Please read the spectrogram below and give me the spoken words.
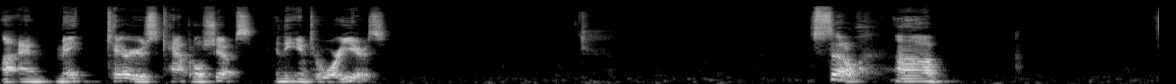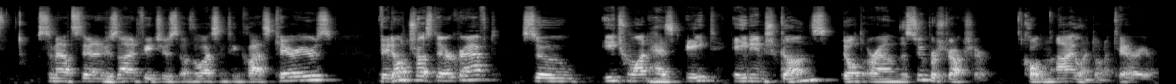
uh, and make carriers capital ships in the interwar years. So, uh, some outstanding design features of the Lexington class carriers. They don't trust aircraft, so each one has eight eight inch guns built around the superstructure called an island on a carrier.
